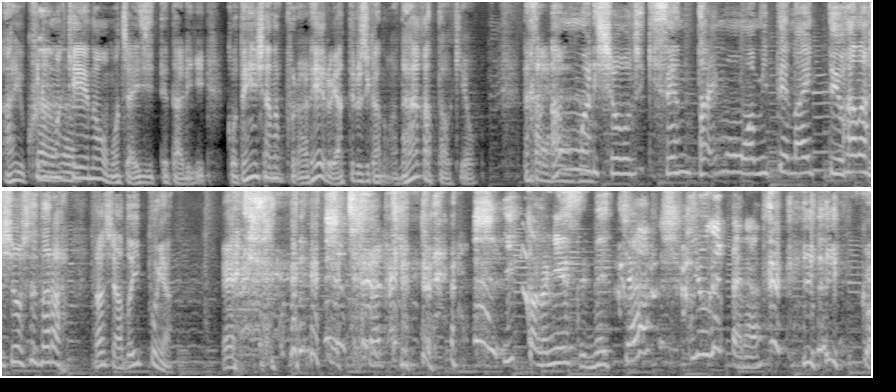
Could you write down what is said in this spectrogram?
ああいう車系のおもちゃいじってたり、こう電車のプラレールやってる時間の方が長かったわけよ。だからあんまり正直戦隊もんは見てないっていう話をしてたら、確かあと1分や。え。一個のニュースめっちゃ広がったな。一個。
